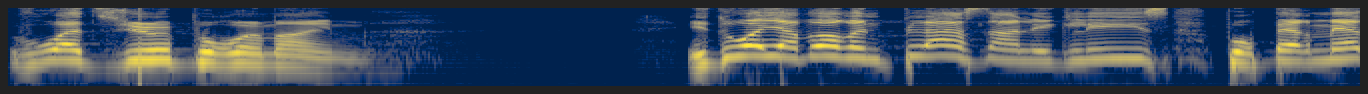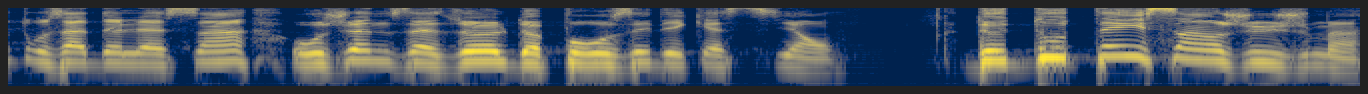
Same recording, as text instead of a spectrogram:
voit Dieu pour eux-mêmes. Il doit y avoir une place dans l'Église pour permettre aux adolescents, aux jeunes adultes de poser des questions, de douter sans jugement,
